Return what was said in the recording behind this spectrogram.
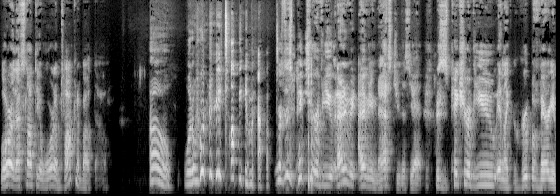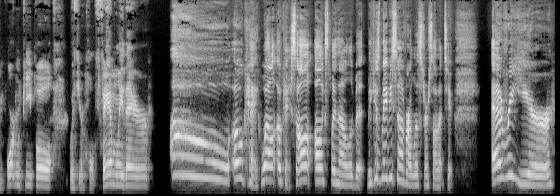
Laura, that's not the award I'm talking about, though. Oh, what award are you talking about? There's this picture of you, and I haven't, I haven't even asked you this yet. There's this picture of you and like a group of very important people with your whole family there. Oh, okay. Well, okay. So I'll I'll explain that a little bit because maybe some of our listeners saw that too. Every year,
